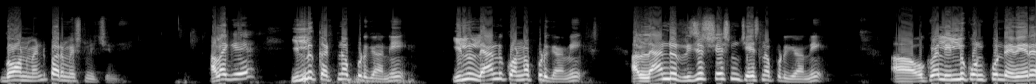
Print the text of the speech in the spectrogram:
గవర్నమెంట్ పర్మిషన్ ఇచ్చింది. అలాగే ఇల్లు కట్టినప్పుడు కానీ ఇల్లు ల్యాండ్ కొన్నప్పుడు కానీ ఆ ల్యాండ్ రిజిస్ట్రేషన్ చేసినప్పుడు కానీ ఒకవేళ ఇల్లు కొనుక్కుంటే వేరే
